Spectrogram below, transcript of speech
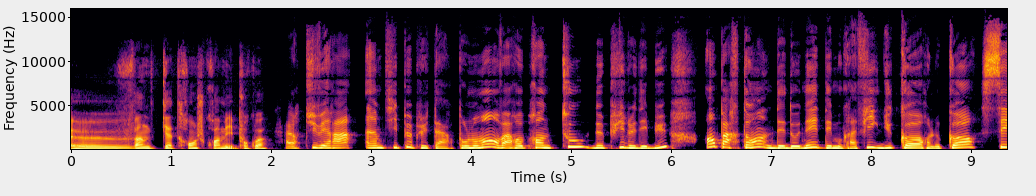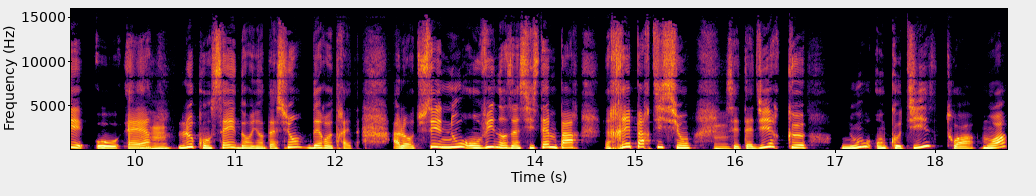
Euh, 24 ans, je crois, mais pourquoi? Alors tu verras un petit peu plus tard. Pour le moment, on va reprendre tout depuis le début en partant des données démographiques du corps. Le corps, C-O-R, Mhm. le Conseil d'orientation des retraites. Alors tu sais, nous, on vit dans un système par répartition. Mhm. C'est-à-dire que nous, on cotise, toi, moi,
